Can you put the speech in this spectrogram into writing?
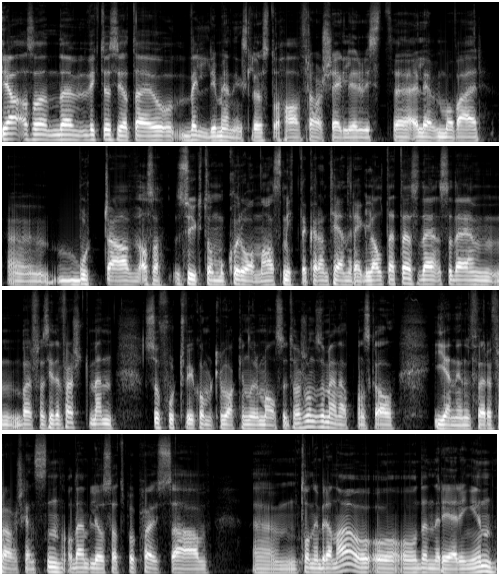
Ja, altså Det er viktig å si at det er jo veldig meningsløst å ha fraværsregler hvis eleven elever må være uh, borte av altså, sykdom, korona, smitte, karanteneregler, alt dette. Så det, så det, bare for å si det først. Men så fort vi kommer tilbake i normalsituasjonen, så mener jeg at man skal gjeninnføre fraværsgrensen. Og den blir jo satt på pause av Tonje Brenna og, og, og, denne regjeringen.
